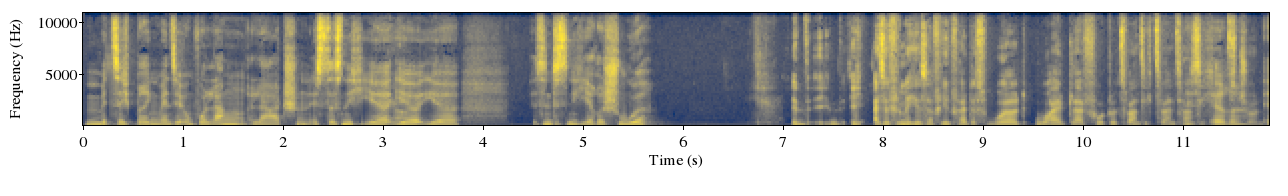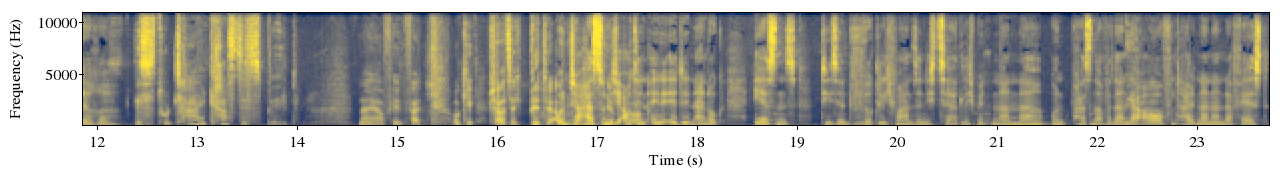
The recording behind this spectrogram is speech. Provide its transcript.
mit sich bringen, wenn sie irgendwo lang latschen. Ist das nicht ihr, ihr, ihr, sind das nicht ihre Schuhe? Ich, also für mich ist auf jeden Fall das World Wildlife Foto 2022 Das ist irre, jetzt schon. irre. Das ist total krass, das Bild. Naja, auf jeden Fall. Okay, schaut euch bitte an. Und da hast du nicht auch den, äh, den Eindruck, erstens, die sind wirklich wahnsinnig zärtlich miteinander und passen aufeinander auf und halten einander fest.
